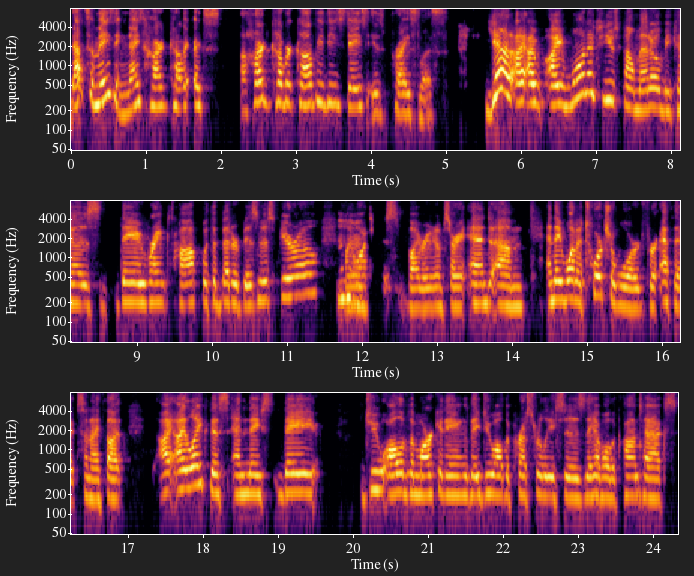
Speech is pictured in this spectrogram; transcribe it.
That's amazing. Nice hardcover. It's a hardcover copy these days is priceless. Yeah, I, I, I wanted to use Palmetto because they rank top with the Better Business Bureau. Mm-hmm. My watch just vibrated. I'm sorry, and um and they won a Torch Award for ethics. And I thought I, I like this, and they they do all of the marketing, they do all the press releases, they have all the contacts,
